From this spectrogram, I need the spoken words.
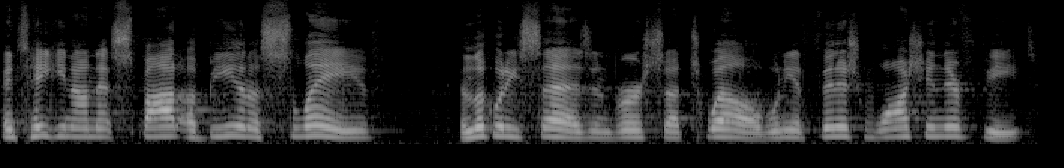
and taking on that spot of being a slave. And look what he says in verse uh, 12. When he had finished washing their feet,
